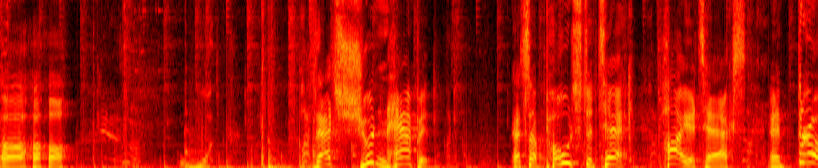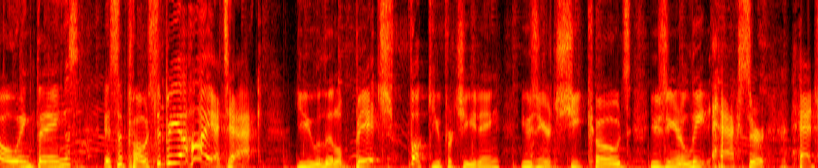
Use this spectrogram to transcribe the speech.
Oh. What? That shouldn't happen. That's supposed to tech high attacks, and throwing things is supposed to be a high attack. You little bitch. Fuck you for cheating. Using your cheat codes, using your elite hacker head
